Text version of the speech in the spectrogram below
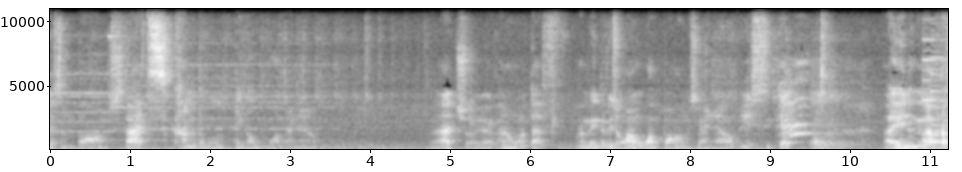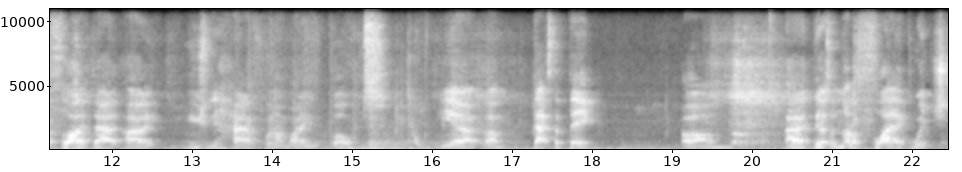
Get some bombs. That's kind of the one thing I want right now. Actually, I kind of want that. I mean, the reason why I want bombs right now is to get. I mean, remember the flight that I usually have when I'm riding the boat? Yeah, um, that's the thing. Um, uh, there's another flag which,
